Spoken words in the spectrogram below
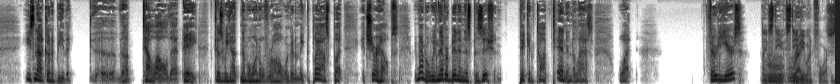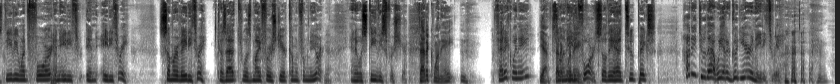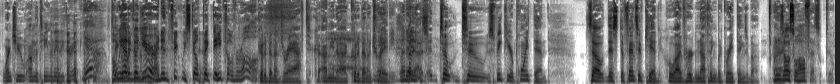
he's not going to be the uh, the tell all that hey because we got number one overall we're going to make the playoffs, but it sure helps. Remember, we've never been in this position picking top ten in the last what thirty years. I think Steve, Stevie Right. went four. Stevie went four Yeah. in eighty three in eighty three, summer of eighty three, because that was my first year coming from New York, Yeah. and it was Stevie's first year. Fedyk won eight. Mm. Fedyk went eight, Yeah, so in eighty four, so they had two picks. How do you do that? We had a good year in eighty three. Weren't you on the team in '83? yeah, but Take we a had a good year. mirror. I didn't think we still picked eighth overall. Could have been a draft. I mean, uh, could have been a trade. maybe, but uh, to to speak to your point, then So this defensive kid, who I've heard nothing but great things about, Oh, he's right? also offensive too.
